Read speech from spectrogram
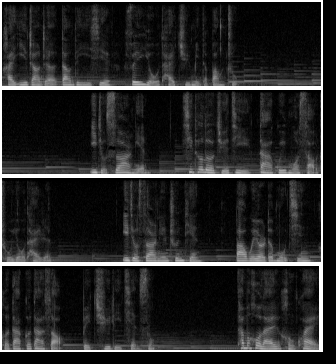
还依仗着当地一些非犹太居民的帮助。一九四二年。希特勒决计大规模扫除犹太人。一九四二年春天，巴维尔的母亲和大哥大嫂被驱离遣送。他们后来很快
